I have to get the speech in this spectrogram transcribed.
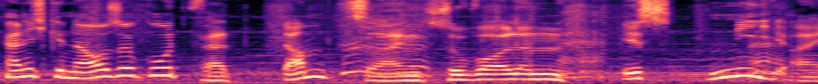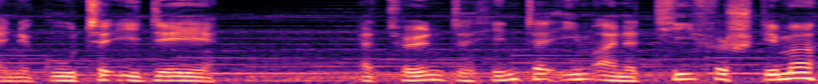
kann ich genauso gut verdammt sein zu wollen, ist nie eine gute Idee. Ertönte hinter ihm eine tiefe Stimme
